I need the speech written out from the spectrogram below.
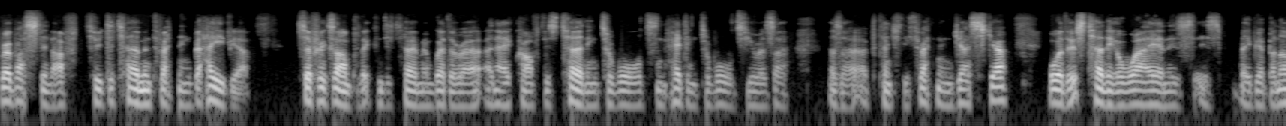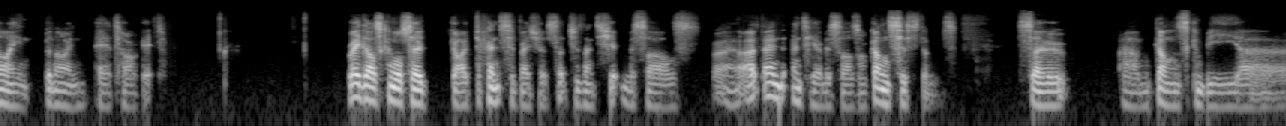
robust enough to determine threatening behavior. So, for example, it can determine whether a, an aircraft is turning towards and heading towards you as a as a, a, potentially threatening gesture, or whether it's turning away and is is maybe a benign benign air target. Radars can also guide defensive measures such as anti-ship missiles, uh, anti-air missiles, or gun systems. So um, guns can be uh,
